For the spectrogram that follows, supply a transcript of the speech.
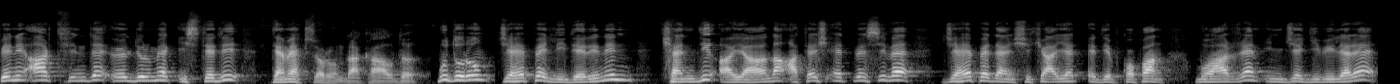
beni Artvin'de öldürmek istedi demek zorunda kaldı. Bu durum CHP liderinin kendi ayağına ateş etmesi ve CHP'den şikayet edip kopan Muharrem İnce gibilere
